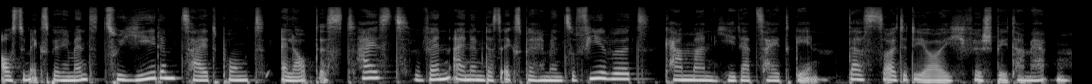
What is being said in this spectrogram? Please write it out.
aus dem Experiment zu jedem Zeitpunkt erlaubt ist. Heißt, wenn einem das Experiment zu viel wird, kann man jederzeit gehen. Das solltet ihr euch für später merken.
